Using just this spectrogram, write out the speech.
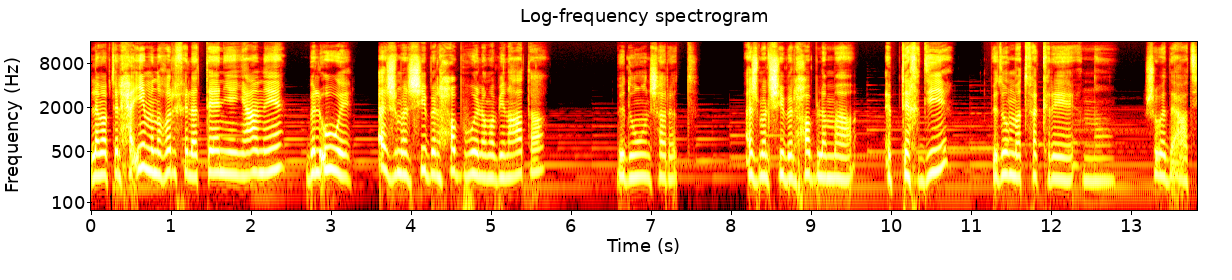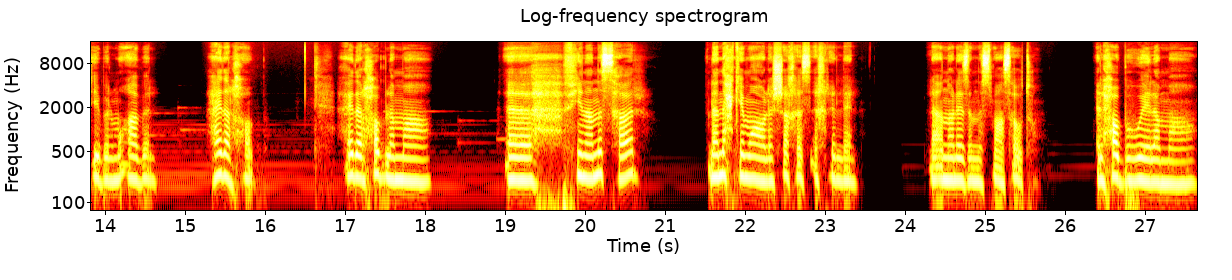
لما بتلحقيه من غرفة للتانية يعني بالقوة. أجمل شي بالحب هو لما بينعطى. بدون شرط. أجمل شي بالحب لما بتاخديه بدون ما تفكري إنه شو بدي أعطيه بالمقابل. هيدا الحب. هيدا الحب لما آه فينا نسهر لنحكي معه للشخص آخر الليل لأنه لازم نسمع صوته. الحب هو لما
